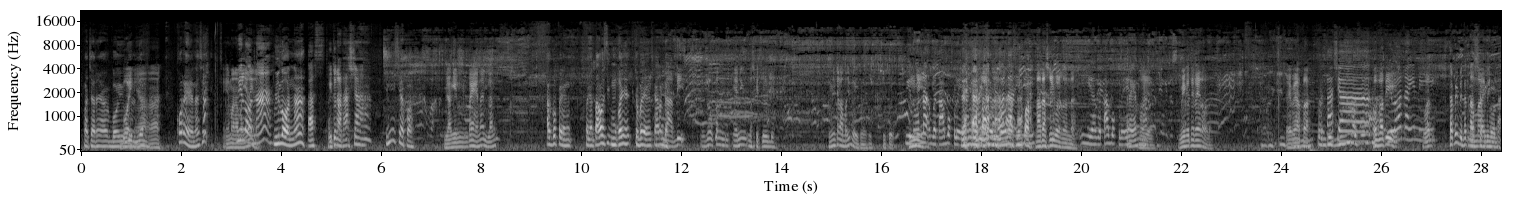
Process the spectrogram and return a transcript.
pacarnya Boy, Boy William ya. kok Rena sih Yang mana? Wilona Wilona as Itu Natasha. ini siapa Bilangin Rena bilang aku pengen pengen tahu sih mukanya coba yang sekarang dah tadi itu kan ya ini masih kecil deh. Ini kan lama juga itu masih situ. Wilona gue tabok lo ya Wilona, Wilona, sumpah. Natasha juga Nona. iya gue tabok lo ya Oh Serena iya. Gue ingetin Rena malah. Rena apa? Tasya Oh, berarti- Wilona ini Buat tapi bener Nama ini. Wilona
